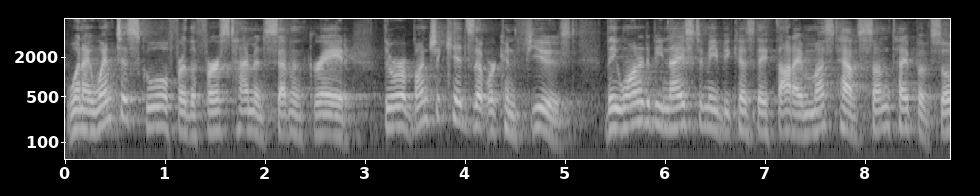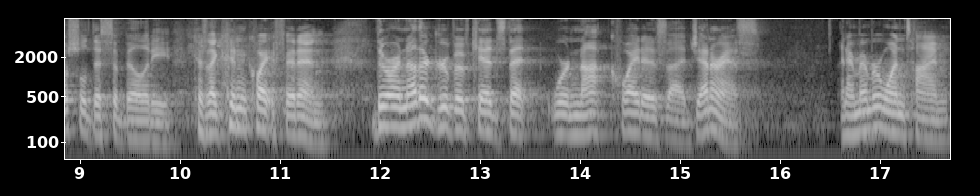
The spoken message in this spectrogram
when I went to school for the first time in seventh grade, there were a bunch of kids that were confused. They wanted to be nice to me because they thought I must have some type of social disability because I couldn't quite fit in. There were another group of kids that were not quite as uh, generous. And I remember one time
